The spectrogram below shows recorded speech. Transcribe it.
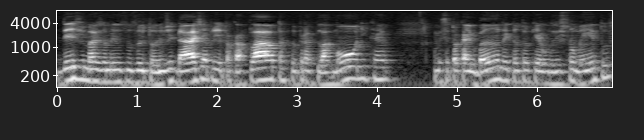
desde mais ou menos os 8 anos de idade. Aprendi a tocar flauta, fui para a filarmônica, comecei a tocar em banda, então toquei alguns instrumentos.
